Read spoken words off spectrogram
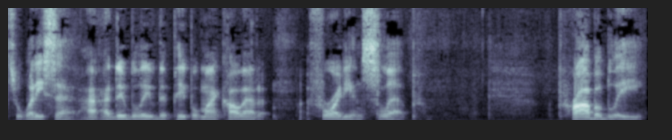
So what he said. I, I do believe that people might call that a, a Freudian slip. Probably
